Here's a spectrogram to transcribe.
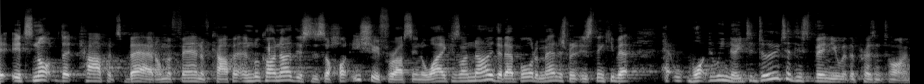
It's not that carpet's bad. I'm a fan of carpet. And look, I know this is a hot issue for us in a way because I know that our board of management is thinking about what do we need to do to this venue at the present time.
